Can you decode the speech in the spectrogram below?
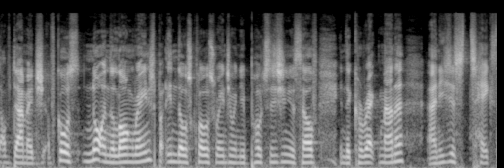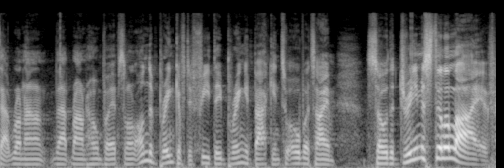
of damage. Of course, not in the long range, but in those close range when you position yourself in the correct manner. And he just takes that run out, that round home for Epsilon. On the brink of defeat, they bring it back into overtime. So the dream is still alive.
